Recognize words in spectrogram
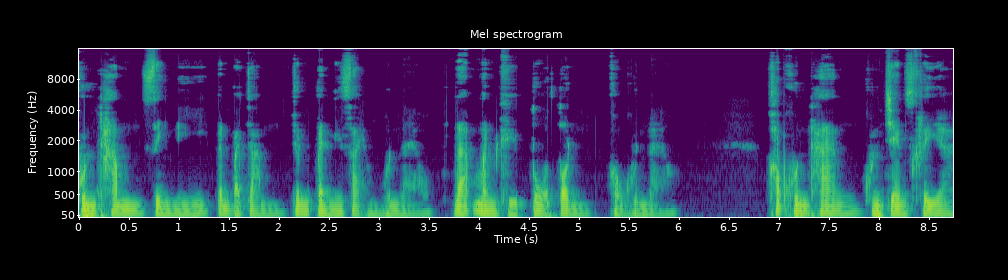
คุณทำสิ่งนี้เป็นประจำจนเป็นนิสัยของคุณแล้ว และมันคือตัวตน ของคุณแล้ว ขอบคุณทางคุณเจมส์เคลียร์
